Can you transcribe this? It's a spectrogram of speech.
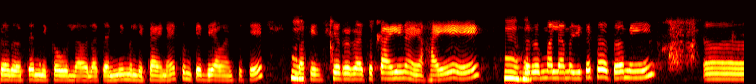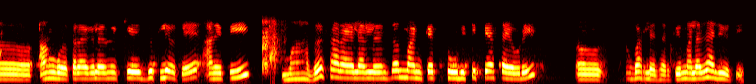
तर त्यांनी कौल लावला त्यांनी म्हणले काय नाही तुमच्या देवांचं ते बाकी शरीराचं काही नाही हाय. तर मला म्हणजे कसं होतं मी अं, आंघोळ करायला गेल्याने केस धुतले होते आणि ती महाग सारायला लागल्यानंतर मणक्यात थोडीशी केस एवढी भरल्यासारखी मला झाली होती.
